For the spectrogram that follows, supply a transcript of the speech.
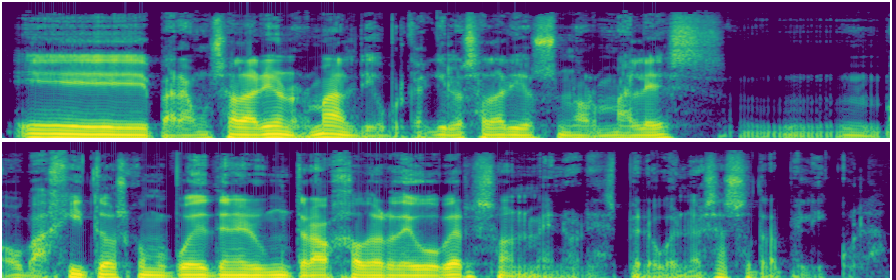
Eh, para un salario normal, digo, porque aquí los salarios normales mm, o bajitos, como puede tener un trabajador de Uber, son menores. Pero bueno, esa es otra película.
